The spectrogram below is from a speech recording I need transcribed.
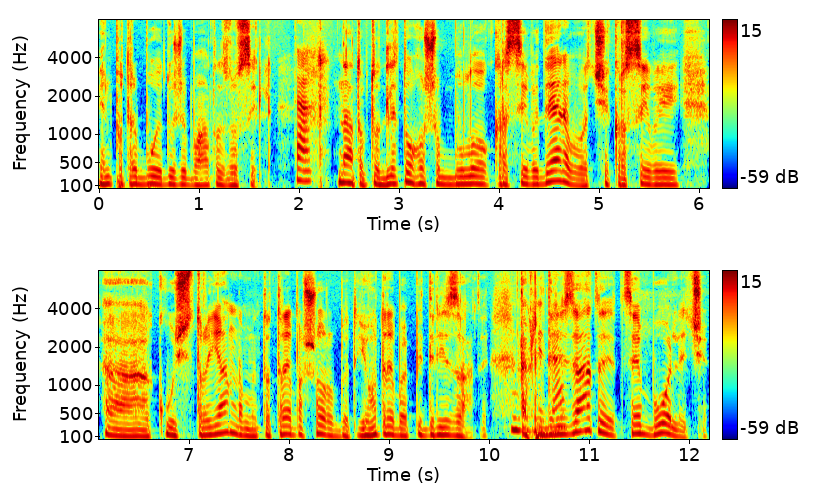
він потребує дуже багато зусиль. Так. Да, тобто для того, щоб було красиве дерево чи красивий е, кущ з трояндами, то треба що робити? Його треба підрізати. А підрізати це боляче.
